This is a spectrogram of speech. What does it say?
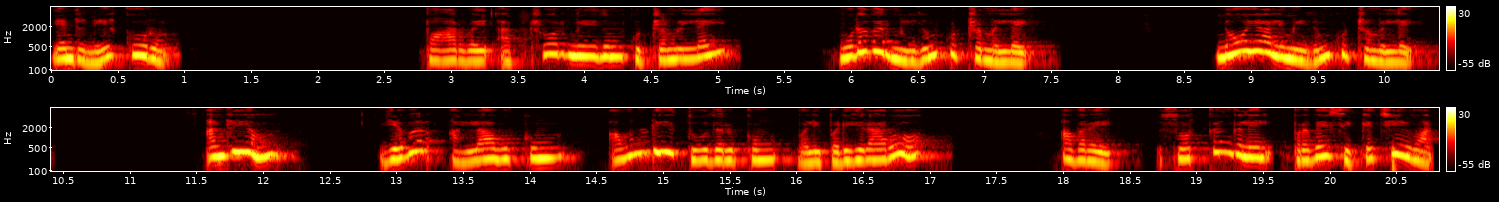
என்று நீர் கூறும். பார்வை அற்றோர் மீதும் குற்றமில்லை முடவர் மீதும் குற்றமில்லை நோயாளி மீதும் குற்றமில்லை. அன்றியும் எவர் அல்லாவுக்கும் அவனுடைய தூதருக்கும் வழிபடுகிறாரோ அவரை சொர்க்கங்களில் பிரவேசிக்கச் செய்வான்.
